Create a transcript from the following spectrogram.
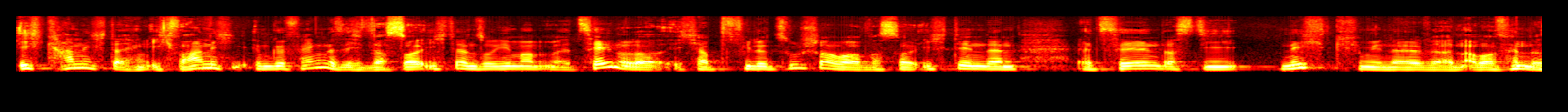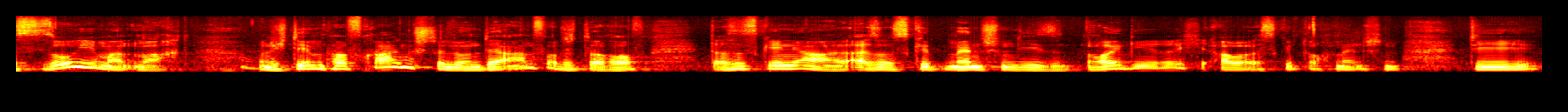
Ich kann nicht dahin. Ich war nicht im Gefängnis. Ich, was soll ich denn so jemandem erzählen? Oder ich habe viele Zuschauer. Was soll ich denen denn erzählen, dass die nicht kriminell werden? Aber wenn das so jemand macht und ich dem ein paar Fragen stelle und der antwortet darauf, das ist genial. Also es gibt Menschen, die sind neugierig, aber es gibt auch Menschen, die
